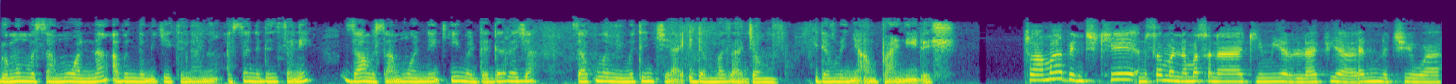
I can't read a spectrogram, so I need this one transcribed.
Domin mu samu wannan abin da muke tunanin a sanadinsa ne za mu samu wannan kimar da daraja za kuma mai mutunci a idan mazajenmu idan mun yi amfani da shi. To amma bincike musamman na masana kimiyyar lafiya ya nuna cewa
